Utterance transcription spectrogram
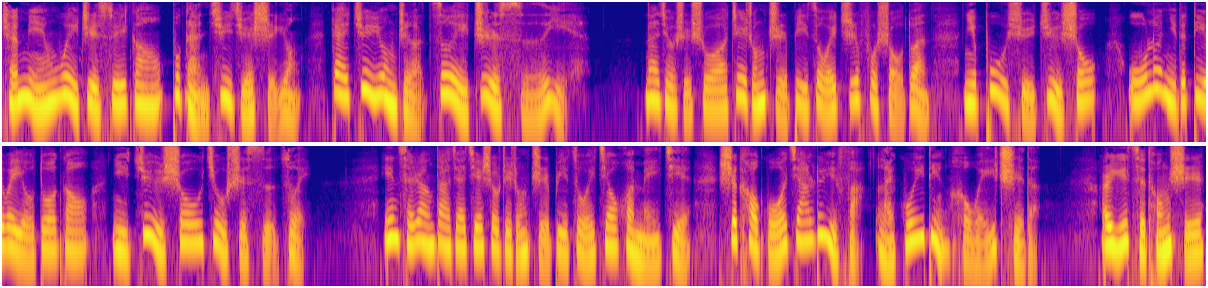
臣民位置虽高，不敢拒绝使用。盖拒用者，罪至死也。那就是说，这种纸币作为支付手段，你不许拒收。无论你的地位有多高，你拒收就是死罪。因此，让大家接受这种纸币作为交换媒介，是靠国家律法来规定和维持的。而与此同时，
